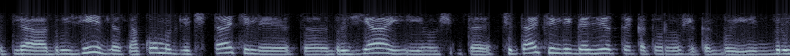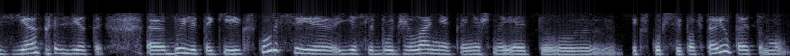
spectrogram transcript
для друзей, для знакомых, для читателей. Это друзья и, в общем-то, читатели газеты, которые уже как бы и друзья газеты. Э, были такие экскурсии. Если будет желание, конечно, я эту экскурсию повторю, поэтому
